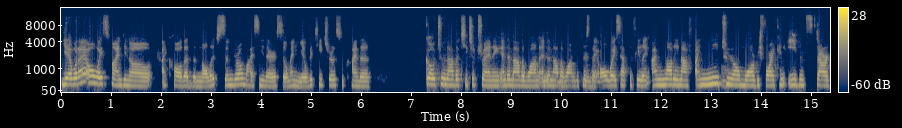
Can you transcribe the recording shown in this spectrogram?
yeah, what I always find, you know, I call that the knowledge syndrome. I see there are so many yoga teachers who kind of go to another teacher training and another one and another mm-hmm. one because mm-hmm. they always have the feeling i'm not enough i need to yeah. know more before i can even start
